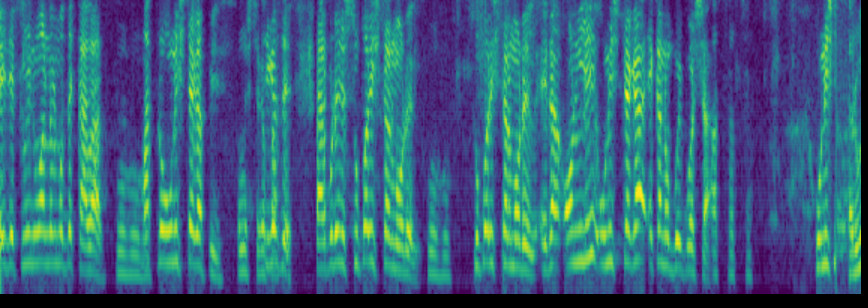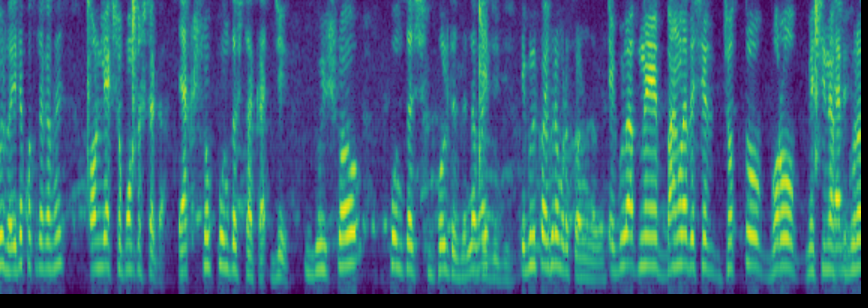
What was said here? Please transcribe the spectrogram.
এই যে টুইন ওয়ানের মধ্যে কালার মাত্র উনিশ টাকা পিস উনিশ টাকা ঠিক আছে? তারপরে এই যে super star model. Super star model এটা অনলি উনিশ টাকা একানব্বই পয়সা। আচ্ছা আচ্ছা। উনিশ রুবেল ভাই এটা কত টাকা ভাই? অনলি একশো পঞ্চাশ টাকা। একশো পঞ্চাশ টাকা জি। দুইশো পঞ্চাশ ভোল্টেজের না ভাই? জি জি এগুলো কয় ঘোড়া মোটর চালানো যাবে? এগুলো আপনি বাংলাদেশের যত বড় মেশিন এক আছে ঘোড়া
